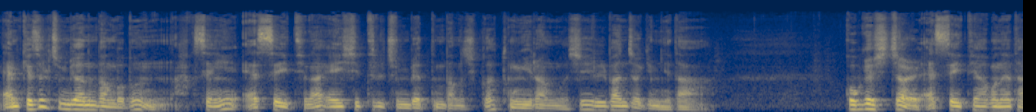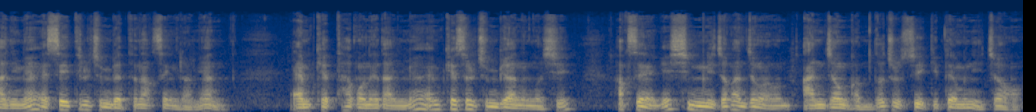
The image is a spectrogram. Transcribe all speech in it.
MCAT을 준비하는 방법은 학생이 SAT나 ACT를 준비했던 방식과 동일한 것이 일반적입니다. 고교 시절 SAT 학원에 다니며 SAT를 준비했던 학생이라면 MCAT 학원에 다니며 MCAT을 준비하는 것이 학생에게 심리적 안정감, 안정감도 줄 수 있기 때문이죠.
